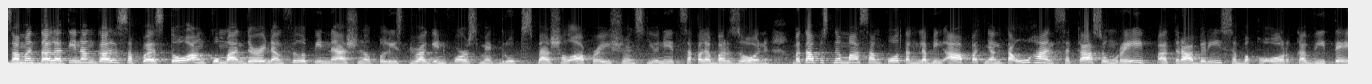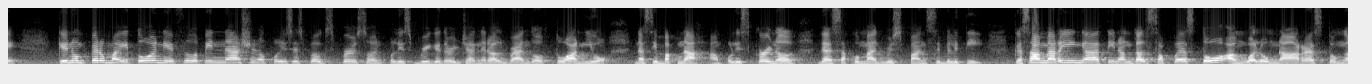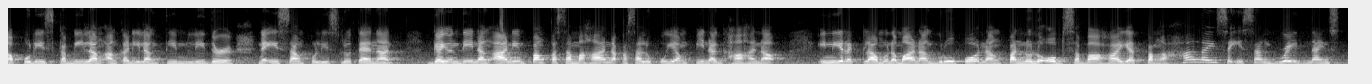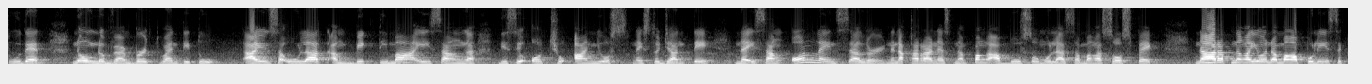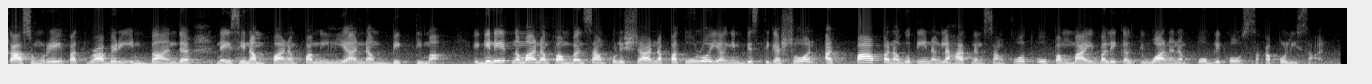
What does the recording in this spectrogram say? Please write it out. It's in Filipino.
Samantala, tinanggal sa pwesto ang commander ng Philippine National Police Drug Enforcement Group Special Operations Unit sa Calabarzon matapos na masangkot ang labing apat niyang tauhan sa kasong rape at robbery sa Bacoor, Cavite. Kinumpirma ito ni Philippine National Police Spokesperson Police Brigadier General Randolph Tuanyo na si Bakna ang police colonel dahil sa command responsibility. Kasama rin ah, tinanggal sa pwesto ang walong naarestong uh, pulis kabilang ang kanilang team leader na isang police lieutenant. Gayon din ang anim pang kasamahan na kasalukuyang pinaghahanap. Inireklamo naman ang grupo ng panloloob sa bahay at pangahalay sa isang grade 9 student noong November 22. Ayon sa ulat, ang biktima ay isang 18 anyos na estudyante na isang online seller na nakaranas ng pang-aabuso mula sa mga sospek. Naharap na ngayon ang mga pulis sa kasong rape at robbery in band na isinampa ng pamilya ng biktima. Iginiit naman ng pambansang pulisya na patuloy ang investigasyon at papanagutin ang lahat ng sangkot upang maibalik ang tiwala ng publiko sa kapulisan.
